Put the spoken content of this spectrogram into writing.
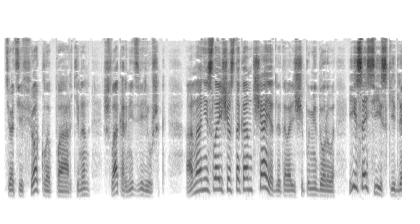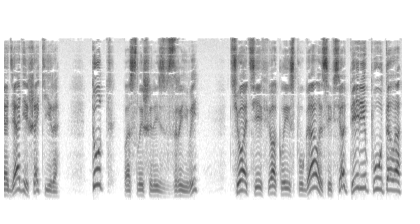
Тетя Фекла Паркинен шла кормить зверюшек. Она несла еще стакан чая для товарища Помидорова и сосиски для дяди Шакира. Тут послышались взрывы. Тетя Фекла испугалась и все перепутала.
